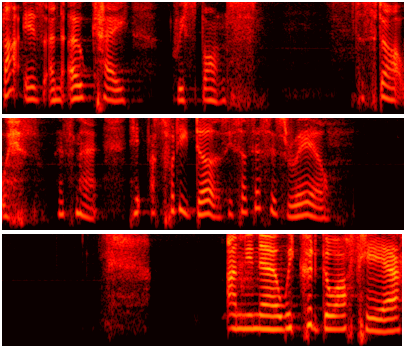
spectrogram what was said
That is an okay response to start with, isn't it? He, that's what he does. He says, This is real. And you know, we could go off here,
